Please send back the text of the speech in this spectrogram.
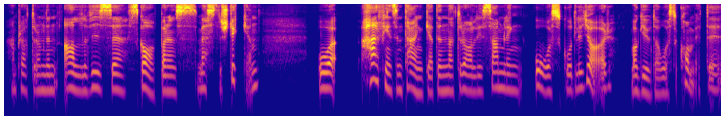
Han pratar om den allvise skaparens mästerstycken. Och här finns en tanke att en naturaliesamling åskådliggör vad Gud har åstadkommit. Det,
